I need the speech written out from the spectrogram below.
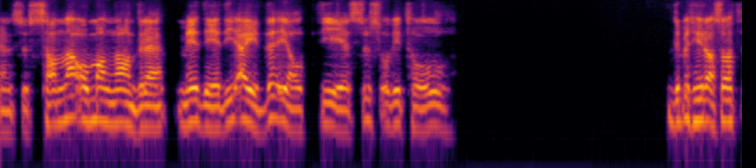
en Susanna og mange andre. Med det de eide, hjalp de Jesus og de tolv. Det betyr altså at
